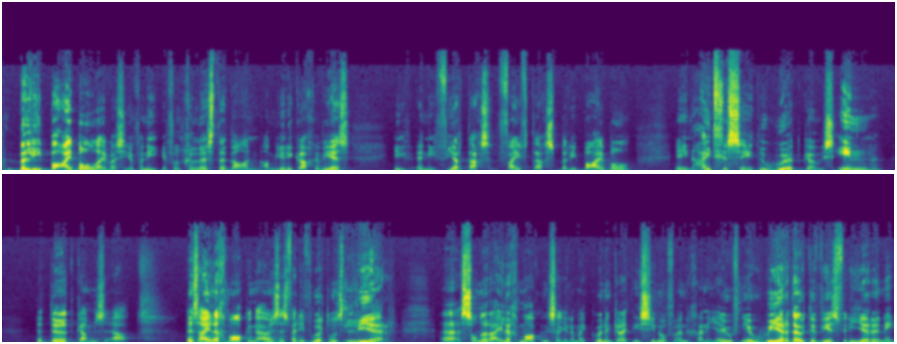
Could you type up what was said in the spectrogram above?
Billy Bible, hy was een van die evangeliste daar in Amerika gewees in die 40s en 50s Billy Bible en hy het gesê the word goes in the dirt comes out. Dis heiligmaking ouens, dis wat die woord ons leer. Uh sonder heiligmaking sal jy in my koninkryk nie sien of ingaan nie. Jy hoef nie 'n weirdo te wees vir die Here nie.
